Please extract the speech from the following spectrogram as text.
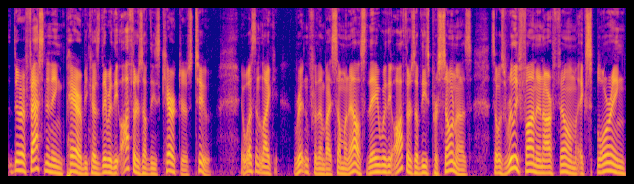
they're a fascinating pair because they were the authors of these characters too. It wasn't like written for them by someone else. They were the authors of these personas. So it was really fun in our film exploring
